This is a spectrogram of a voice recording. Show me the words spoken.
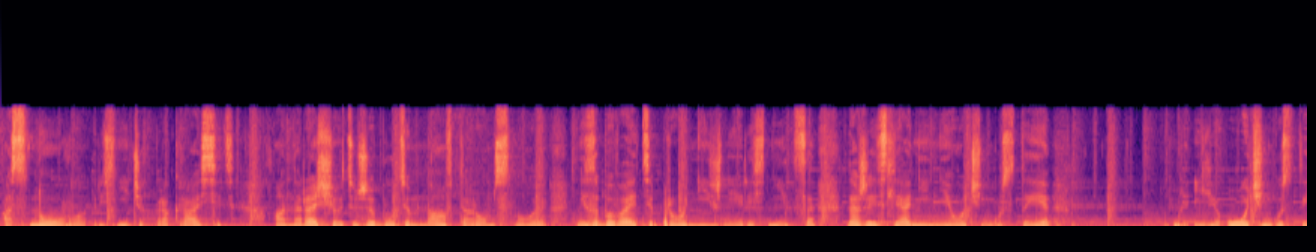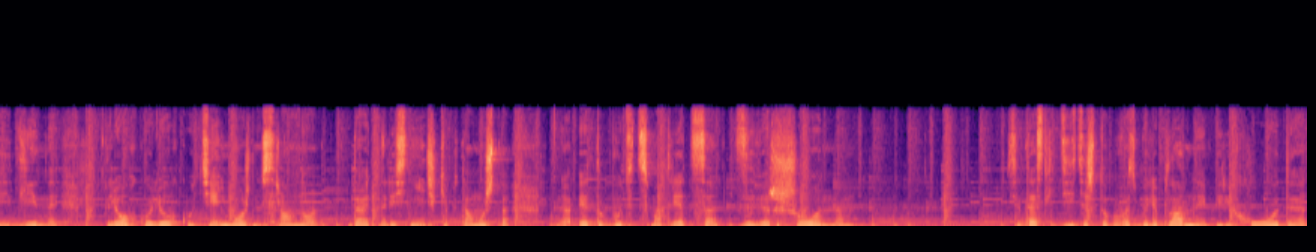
основу ресничек прокрасить а наращивать уже будем на втором слое. Не забывайте про нижние ресницы. Даже если они не очень густые или очень густые длинные. Легкую легкую тень можно все равно дать на реснички потому что это будет смотреться завершенным всегда следите чтобы у вас были плавные переходы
